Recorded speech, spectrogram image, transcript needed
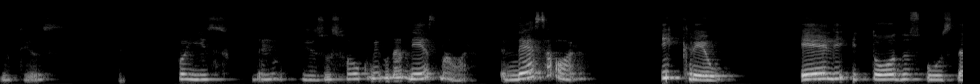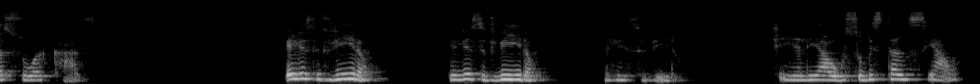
meu Deus, foi isso, né? Jesus falou comigo na mesma hora, nessa hora, e creu, ele e todos os da sua casa. Eles viram eles viram, eles viram. Tinha ali algo substancial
